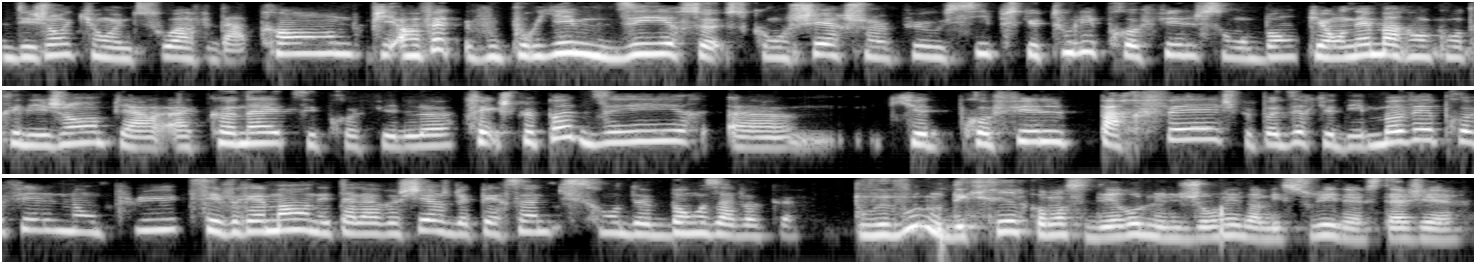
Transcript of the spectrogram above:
des gens qui ont une soif d'apprendre. Puis en fait, vous pourriez me dire ce, ce qu'on cherche un peu aussi, puisque tous les profils sont bons. Puis on aime à rencontrer les gens, puis à, à connaître ces profils-là. Fait que je peux pas dire euh, qu'il y a de profils parfaits, je peux pas dire qu'il y a des mauvais profils non plus. C'est vraiment, on est à la recherche de personnes qui seront de bons avocats. Pouvez-vous nous décrire comment se déroule une journée dans les souliers d'un stagiaire?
